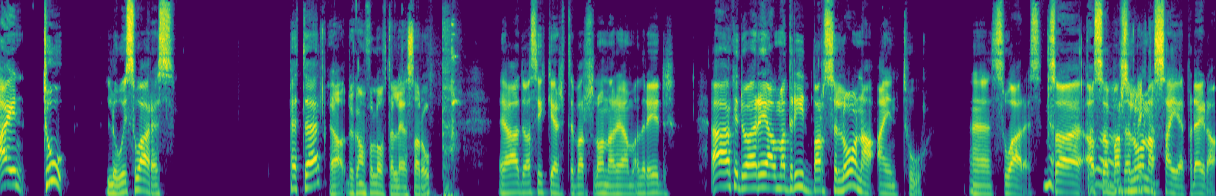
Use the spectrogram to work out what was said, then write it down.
1-2. Luis Suárez. Petter? Ja, du kan få lov til å lese det opp. Ja, du har sikkert Barcelona, Real Madrid. Ja, ok, Du har Real Madrid, Barcelona 1-2. Eh, Suárez. Så altså Barcelona-seier på deg, da.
